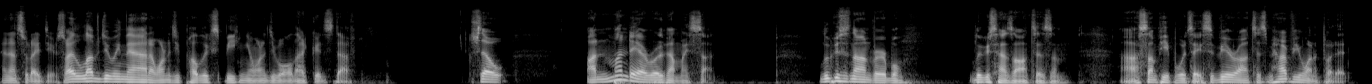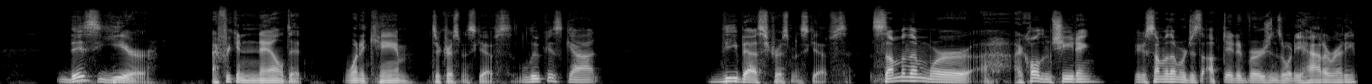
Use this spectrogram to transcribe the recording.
And that's what I do. So I love doing that. I want to do public speaking. I want to do all that good stuff. So on Monday, I wrote about my son. Lucas is nonverbal. Lucas has autism. Uh, some people would say severe autism, however you want to put it. This year, I freaking nailed it when it came to Christmas gifts. Lucas got the best Christmas gifts. Some of them were, I called them cheating because some of them were just updated versions of what he had already.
